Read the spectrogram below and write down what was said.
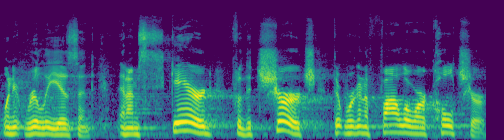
when it really isn't. And I'm scared for the church that we're going to follow our culture.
